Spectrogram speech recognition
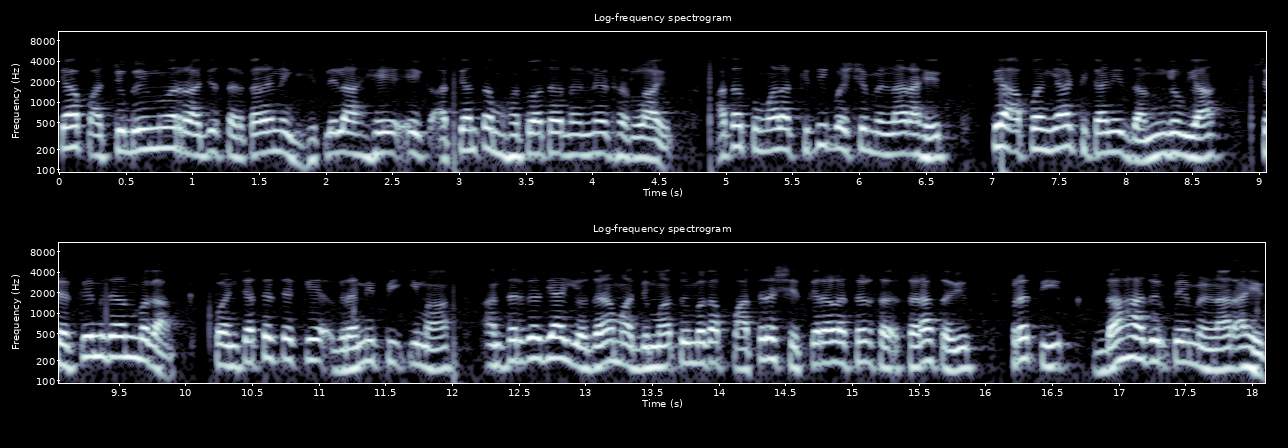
त्या पार्श्वभूमीवर राज्य सरकारने घेतलेला हे एक अत्यंत महत्त्वाचा निर्णय ठरला आहे. आता तुम्हाला किती पैसे मिळणार आहेत ते आपण या ठिकाणी जाणून घेऊया. शेतकरी मित्रांनो बघा पंच्याहत्तर टक्के ग्रामीण पीक विमा अंतर्गत या योजना माध्यमातून बघा पात्र शेतकऱ्याला सर स- सरासरी प्रति दहा हजार रुपये मिळणार आहेत.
